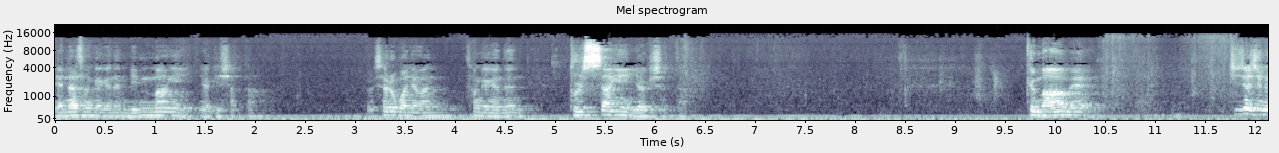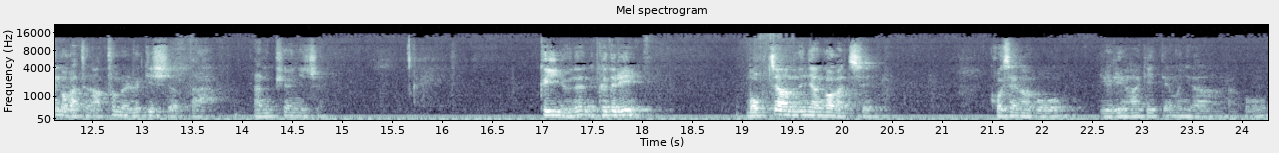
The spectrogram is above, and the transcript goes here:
옛날 성경에는 민망히 여기셨다. 새로 번역한 성경에는 불쌍히 여기셨다. 그 마음에 찢어지는 것 같은 아픔을 느끼셨다. 라는 표현이죠. 그 이유는 그들이 목자 없는 양과 같이 고생하고 유리하기 때문이다. 라고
